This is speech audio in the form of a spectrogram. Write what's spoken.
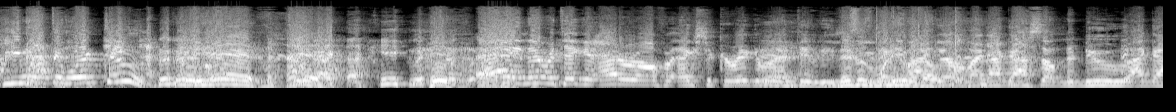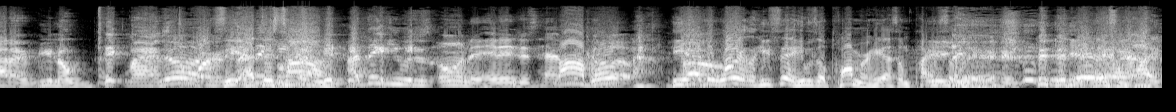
he went to work too. yeah, yeah. I ain't never taken Adderall for extracurricular activities. This is when he was like, a- like I got something to do. I gotta, you know, take my ass No, to work. See, I at think this he- time- I think he was just on it, and it just happened Nah, to come bro. up. He had to oh. work. Like he said, he was a plumber. He had some pipes to lay. Lay some pipe.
